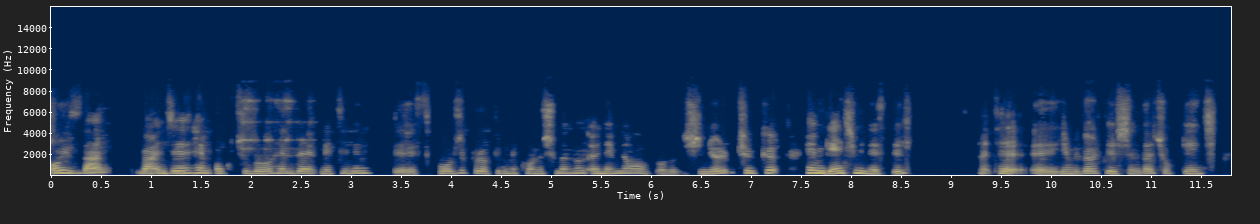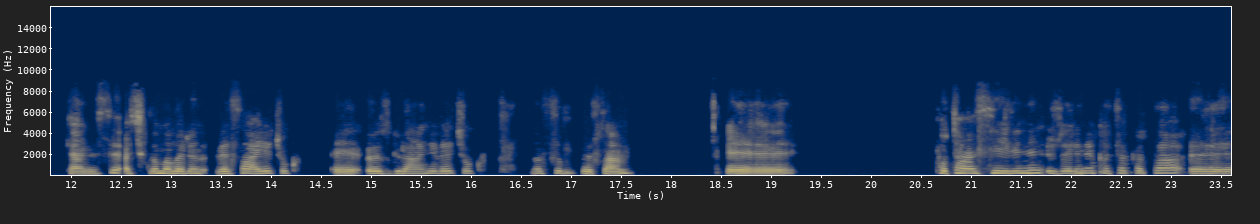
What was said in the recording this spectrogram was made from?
O yüzden bence hem okçuluğu hem de Mete'nin e, sporcu profilini konuşmanın önemli olduğunu düşünüyorum. Çünkü hem genç bir nesil, Mete e, 24 yaşında çok genç kendisi açıklamaları vesaire çok e, özgüvenli ve çok nasıl desem e, potansiyelinin üzerine kata kata e,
